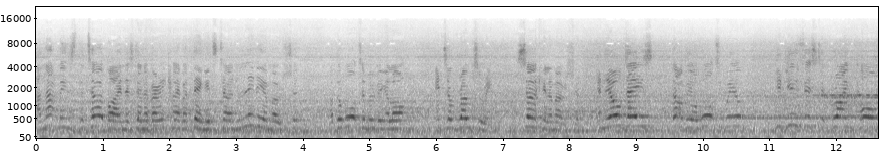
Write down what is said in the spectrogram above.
And that means the turbine has done a very clever thing. It's turned linear motion of the water moving along into rotary, circular motion. In the old days, that would be a water wheel. You'd use this to grind corn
